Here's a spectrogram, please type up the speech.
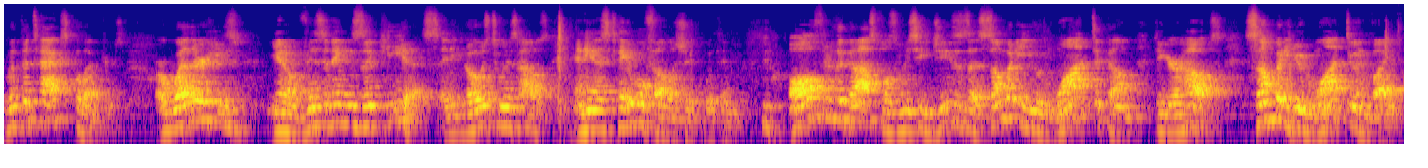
with the tax collectors, or whether he's, you know, visiting Zacchaeus and he goes to his house and he has table fellowship with him, all through the Gospels we see Jesus as somebody you'd want to come to your house, somebody you'd want to invite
